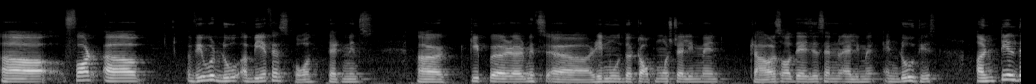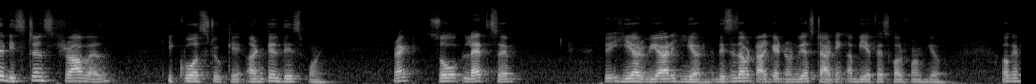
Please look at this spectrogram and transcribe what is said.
uh, for uh, we would do a bfs call. That means uh, keep uh, means uh, remove the topmost element traverse all the adjacent element and do this until the distance travel equals to k until this point right? So let's say here we are here. This is our target node. We are starting a bfs call from here. Okay?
